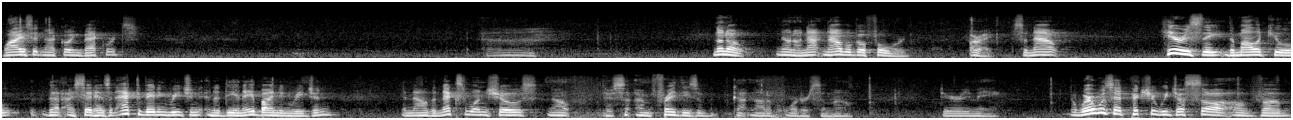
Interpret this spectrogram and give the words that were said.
Why is it not going backwards? No, no, no, no, not, now we'll go forward. All right, so now here is the, the molecule that I said has an activating region and a DNA binding region. And now the next one shows, now I'm afraid these have gotten out of order somehow. Deary me. Where was that picture we just saw of um,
